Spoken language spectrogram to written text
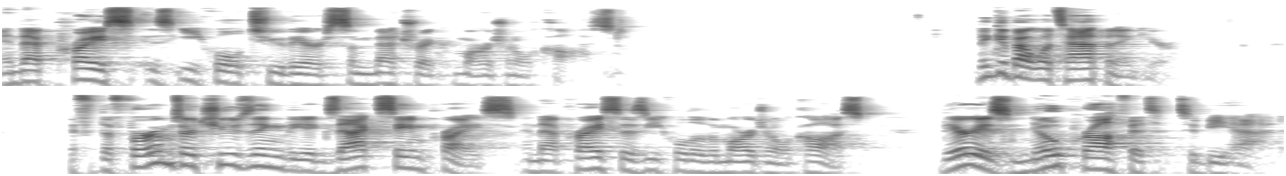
and that price is equal to their symmetric marginal cost. Think about what's happening here. If the firms are choosing the exact same price, and that price is equal to the marginal cost, there is no profit to be had.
